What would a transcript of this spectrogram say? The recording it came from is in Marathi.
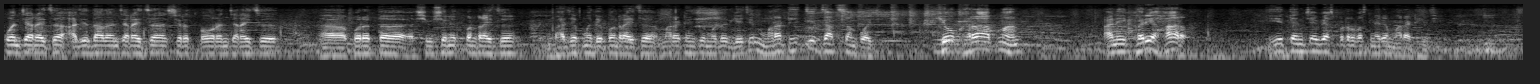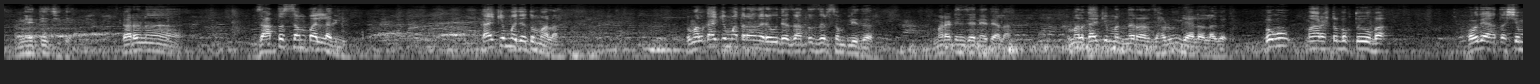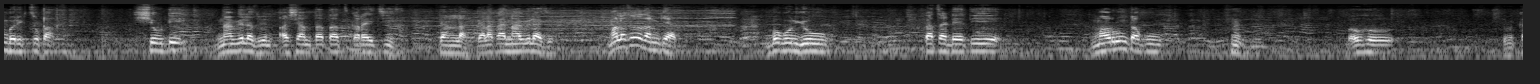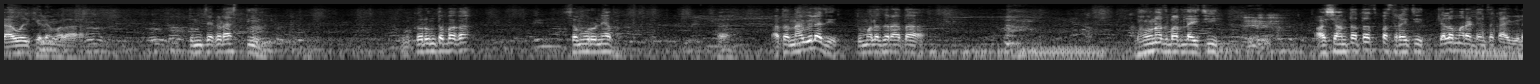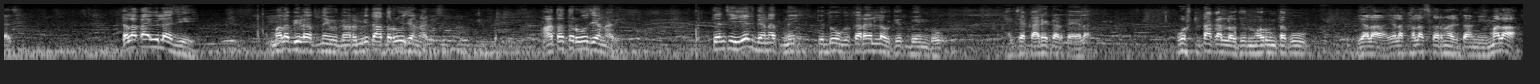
कोणच्या राहायचं अजितदादांच्या राहायचं शरद पवारांच्या राहायचं परत शिवसेनेत पण राहायचं भाजपमध्ये पण राहायचं मराठ्यांची मदत घ्यायची आणि मराठीची जात संपवायची. ह्यो खरा अपमान आणि खरी हार हे त्यांच्या व्यासपीठावर बसणाऱ्या मराठीची नेत्याची त्या कारण जातच संपायला लागली. काय किंमत आहे तुम्हाला? तुम्हाला काय किंमत राहणार आहे उद्या जातच जर संपली तर? मराठ्यांच्या नेत्याला. तुम्हाला काय किंमत नाही राहणार? झाडून घ्यायला लागत. बघू महाराष्ट्र बघतोय उभा. हो द्या आता शंभर एक चुका. शेवटी नाविलाज होईल अशांतताच करायची त्यांना. त्याला काय नाविलाज आहे? मला सुद्धा धमकी आहेत. बघून घेऊ कचाटे ते मारून टाकू. हो, हो तुम्ही काय वय केलं मला? तुमच्याकडे असतील. करून तर बघा. समोरून या फक्त. आता नाविलाज येत तुम्हाला जर आता भावनाच बदलायची अशांतताच पसरायची त्याला मराठ्यांचा काय विलाज? आहे? त्याला काय विलाज आहे? मला बिडात नाही होणार मी तर आता रोज येणार आहे. आता तर रोज येणार आहे. त्यांचे एक ध्यानात नाही ते दोघं करायला लावतात बहीण भाऊ ह्याच्या कार्यकर्ता याला पोस्ट टाकायला लावतात मारून टाकू. याला याला खलास करणार आहेत आम्ही. मला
